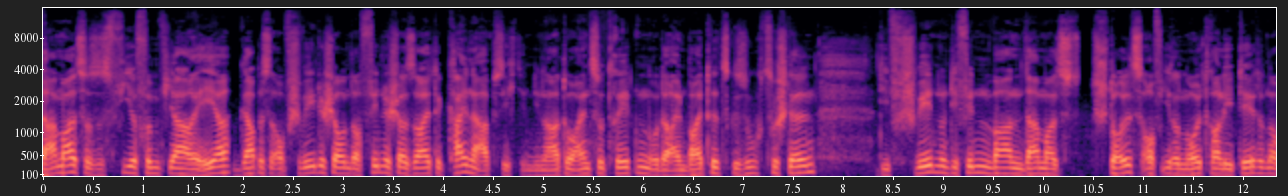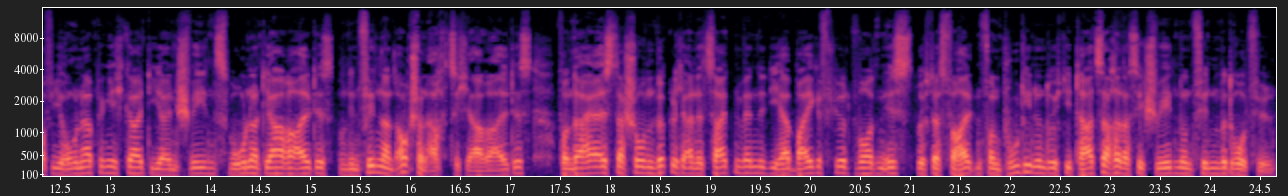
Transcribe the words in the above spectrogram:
Damals, das ist vier, fünf Jahre her, gab es auf schwedischer und auf finnischer Seite keine Absicht, in die NATO einzutreten oder ein Beitrittsgesuch zu stellen. Die Schweden und die Finnen waren damals stolz auf ihre Neutralität und auf ihre Unabhängigkeit, die ja in Schweden 200 Jahre alt ist und in Finnland auch schon 80 Jahre alt ist. Von daher ist da schon wirklich eine Zeitenwende, die herbeigeführt worden ist durch das Verhalten von Putin und durch die Tatsache, dass sich Schweden und Finnen bedroht fühlen.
